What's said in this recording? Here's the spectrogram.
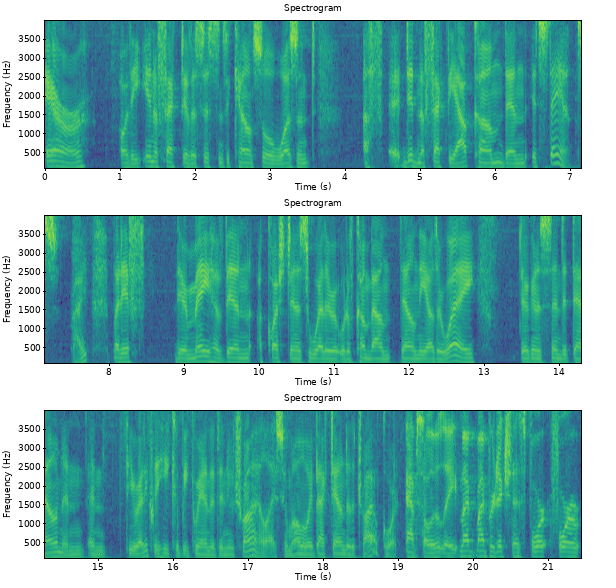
error or the ineffective assistance of counsel wasn't didn't affect the outcome, then it stands, right? But if there may have been a question as to whether it would have come down, down the other way, they're going to send it down, and, and theoretically, he could be granted a new trial, I assume, all the way back down to the trial court. Absolutely. My, my prediction is four, four,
